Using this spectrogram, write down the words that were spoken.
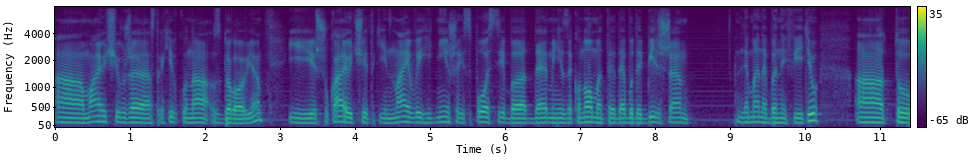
а, маючи вже страхівку на здоров'я і шукаючи такий найвигідніший спосіб, де мені зекономити, де буде більше для мене бенефітів, а, то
